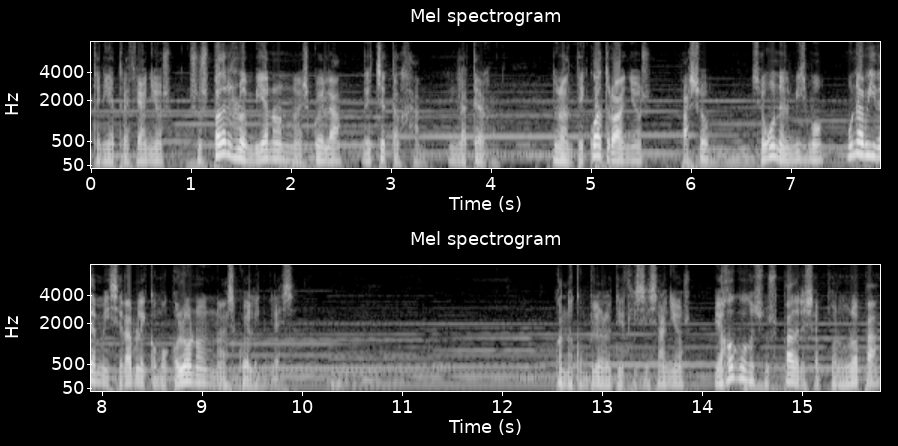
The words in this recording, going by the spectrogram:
tenía 13 años, sus padres lo enviaron a una escuela de Cheltenham, Inglaterra. Durante cuatro años pasó según él mismo, una vida miserable como colono en una escuela inglesa. Cuando cumplió los 16 años, viajó con sus padres por Europa,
